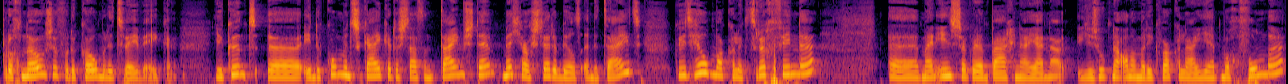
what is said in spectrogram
prognose voor de komende twee weken. Je kunt uh, in de comments kijken, er staat een timestamp met jouw sterrenbeeld en de tijd. Kun je het heel makkelijk terugvinden. mijn Instagram pagina, ja, nou, je zoekt naar Annemarie Kwakkelaar, je hebt me gevonden.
